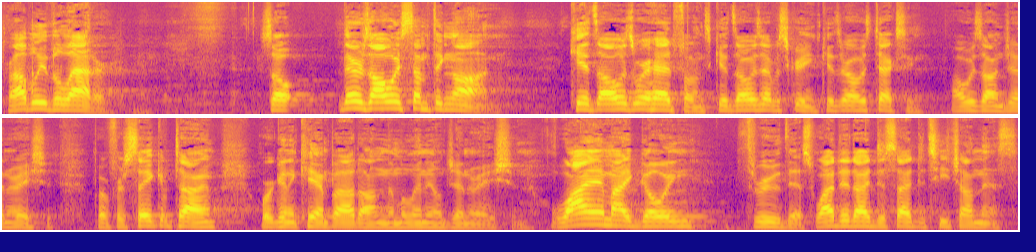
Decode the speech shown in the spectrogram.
Probably the latter. So there's always something on. Kids always wear headphones. Kids always have a screen. Kids are always texting, always on generation. But for sake of time, we're going to camp out on the millennial generation. Why am I going through this? Why did I decide to teach on this?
